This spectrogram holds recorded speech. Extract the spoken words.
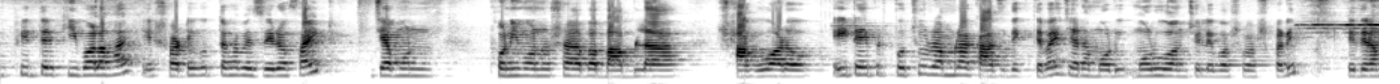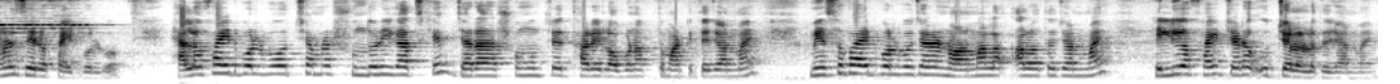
উদ্ভিদদের কি বলা হয়? এর সঠিক উত্তর হবে জিরোফাইট, যেমন ফণিমনসা বা বাবলা, সাগুয়ারো এই টাইপের প্রচুর আমরা গাছ দেখতে পাই যারা মরু মরু অঞ্চলে বসবাস বসবাসকারী এদের আমরা জেরোফাইট বলব। হ্যালোফাইট বলব হচ্ছে আমরা সুন্দরী গাছকে যারা সমুদ্রের ধারে লবণাক্ত মাটিতে জন্মায়। মেসোফাইট বলব যারা নর্মাল আলোতে জন্মায়। হেলিওফাইট যারা উজ্জ্বল আলোতে জন্মায়।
